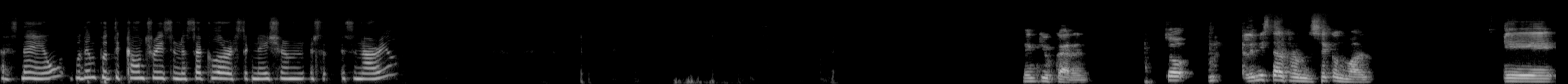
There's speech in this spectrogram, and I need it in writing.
a snail, wouldn't put the countries in a secular stagnation scenario? Thank you, Karen. So let me start from the second one. Uh,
